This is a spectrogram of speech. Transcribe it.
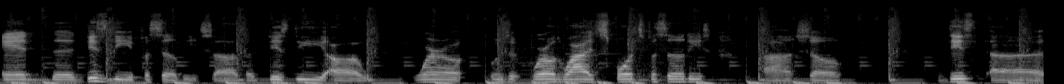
in the Disney facilities, uh, the Disney uh, World, was it Worldwide Sports facilities. Uh, so Dis, uh,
